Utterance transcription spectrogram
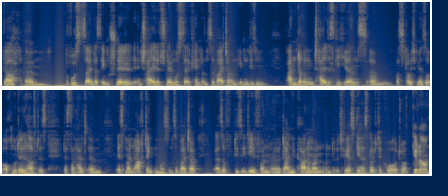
ja, ähm, Bewusstsein, das eben schnell entscheidet, schnell Muster erkennt und so weiter und eben diesem anderen Teil des Gehirns, ähm, was glaube ich mehr so auch modellhaft ist, das dann halt ähm, erstmal nachdenken muss und so weiter. Also diese Idee von äh, Daniel Kahnemann und Tversky heißt glaube ich der Co-Autor. Genau.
